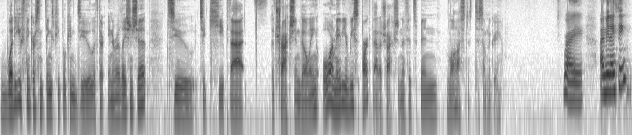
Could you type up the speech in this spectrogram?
what do you think are some things people can do if they're in a relationship to to keep that attraction going or maybe respark that attraction if it's been lost to some degree? Right. I mean, I think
